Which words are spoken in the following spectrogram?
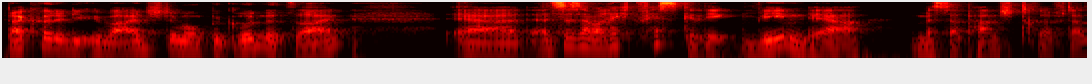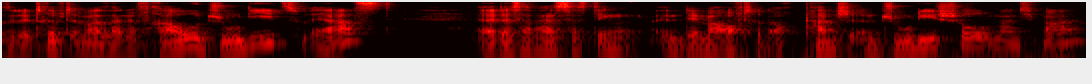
da könnte die Übereinstimmung begründet sein. Äh, es ist aber recht festgelegt, wen der Mr. Punch trifft. Also der trifft immer seine Frau Judy zuerst. Äh, deshalb heißt das Ding, in dem er auftritt, auch Punch and Judy Show manchmal.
